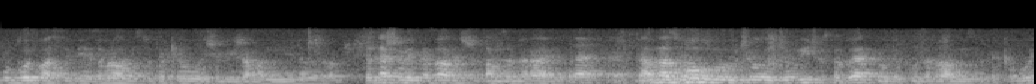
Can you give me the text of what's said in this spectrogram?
бо було два сліди, забрали з тут кілової, щоб їх жаба не дала. Це те, що ви казали, що там забирають. Так, так. Да, у нас голову чоловічу статуетку таку забрали з тут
